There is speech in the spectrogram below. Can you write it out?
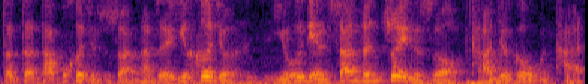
他他他不喝酒就算了，他只要一喝酒有一点三分醉的时候，他就跟我们谈。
